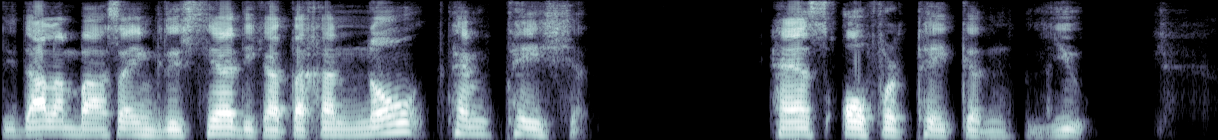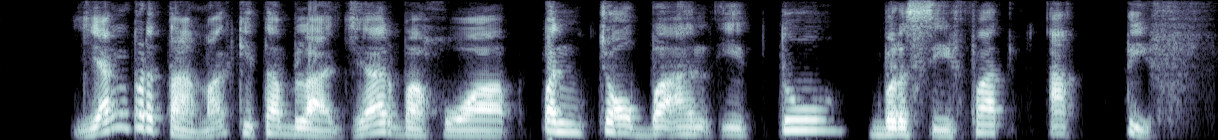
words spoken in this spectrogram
Di dalam bahasa Inggrisnya dikatakan no temptation has overtaken you. Yang pertama, kita belajar bahwa pencobaan itu bersifat aktif.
